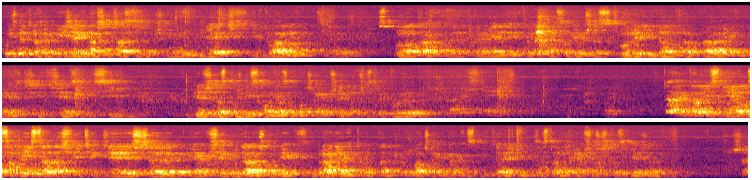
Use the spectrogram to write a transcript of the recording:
Pójdźmy trochę bliżej w nasze czasy, żebyśmy nie mówili jakichś wirtualnych e, wspólnotach e, plemiennych, które tam sobie przez góry idą, prawda, i jest 10 tysięcy. I pierwszy raz później słonia zobaczymy, jak przejdą przez te góry. Tak, to istnieją. Są miejsca na świecie, gdzie jeszcze jak się uda człowiek w ubraniach, to dla niego patrzą jak na kosmitę i zastanawiam się, czy to zwierzę. Proszę?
